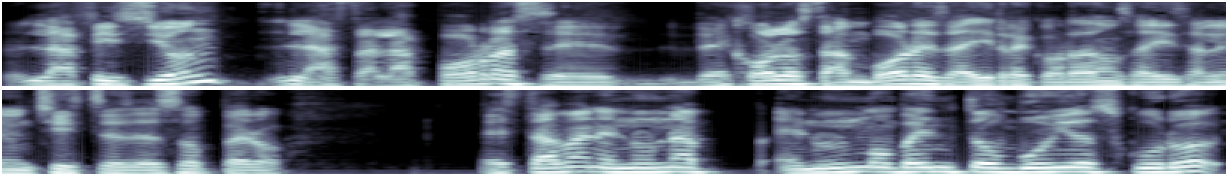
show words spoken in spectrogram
la afición, hasta la porra se dejó los tambores, ahí recordamos, ahí salieron chistes de eso, pero estaban en, una, en un momento muy oscuro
